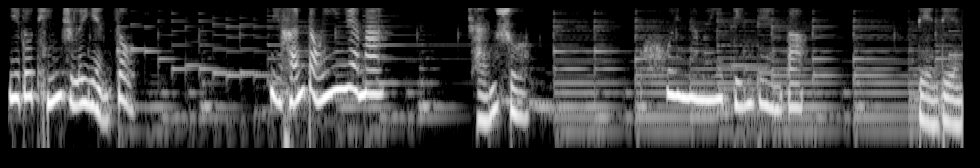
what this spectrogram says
也都停止了演奏。你很懂音乐吗？蝉说：“会那么一点点吧。”点点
